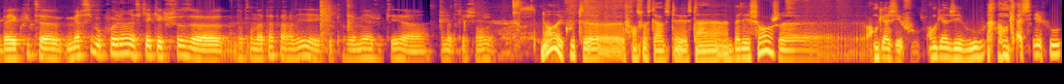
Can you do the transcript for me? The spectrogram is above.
Bah écoute, euh, merci beaucoup Alain. Est-ce qu'il y a quelque chose euh, dont on n'a pas parlé et que tu aurais aimé ajouter à, notre échange? Non, écoute, euh, François, c'était un, un, bel échange. engagez-vous, engagez-vous, engagez-vous,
